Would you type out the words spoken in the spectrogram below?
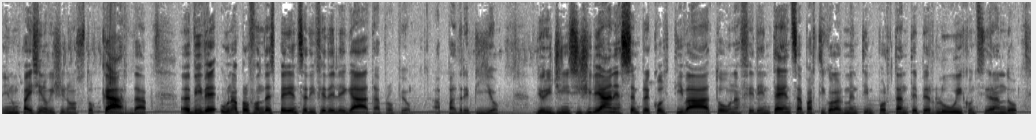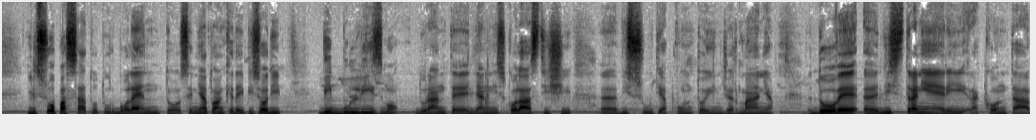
in un paesino vicino a Stoccarda, eh, vive una profonda esperienza di fede legata proprio a Padre Pio. Di origini siciliane ha sempre coltivato una fede intensa, particolarmente importante per lui, considerando il suo passato turbolento, segnato anche da episodi di bullismo durante gli anni scolastici eh, vissuti appunto in Germania, dove eh, gli stranieri, racconta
